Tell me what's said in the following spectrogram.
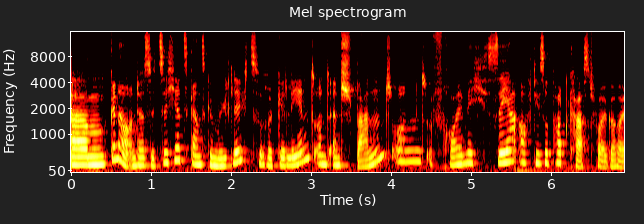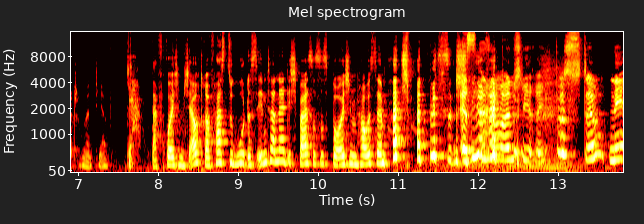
Ähm, genau, und da sitze ich jetzt ganz gemütlich, zurückgelehnt und entspannt und freue mich sehr auf diese Podcast-Folge heute mit dir. Ja, da freue ich mich auch drauf. Hast du gutes Internet? Ich weiß, das ist bei euch im Haus ja manchmal ein bisschen schwierig. Es ist immer schwierig, das stimmt. Nee,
